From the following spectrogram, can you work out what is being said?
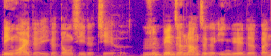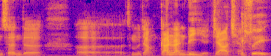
另外的一个东西的结合，所以变成让这个音乐的本身的呃怎么讲感染力也加强。所以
